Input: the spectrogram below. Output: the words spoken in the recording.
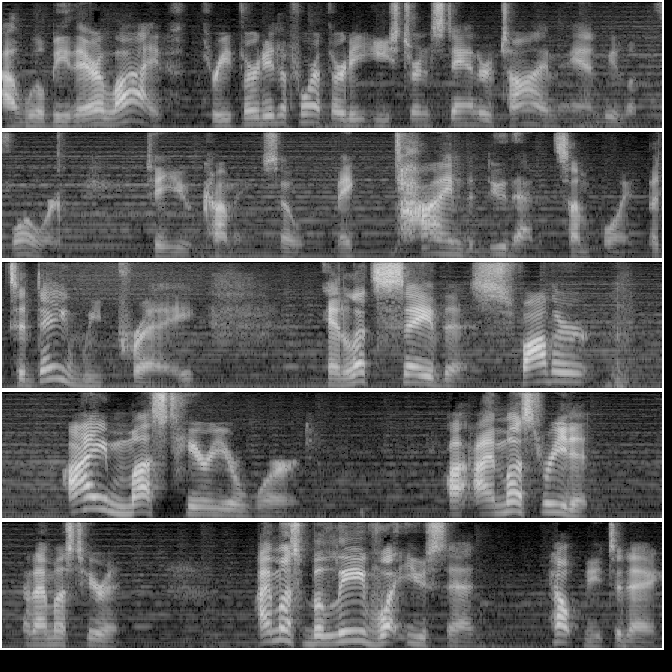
I will be there live, 3:30 to 4:30 Eastern Standard Time, and we look forward to you coming. So make time to do that at some point. But today we pray, and let's say this, Father, I must hear your word. I, I must read it, and I must hear it. I must believe what you said. Help me today.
